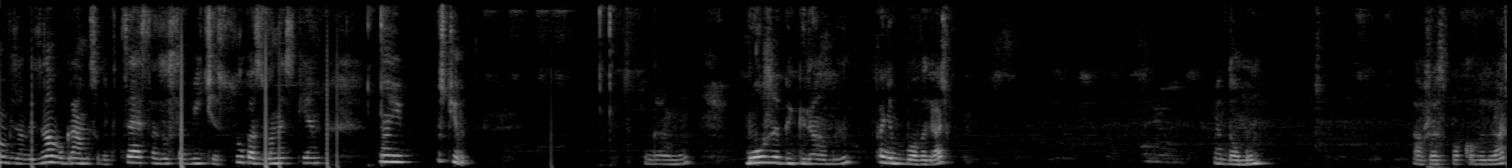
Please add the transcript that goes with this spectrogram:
Siema widzowie, znowu gramy sobie w CESa, zostawicie suba z dzwoneczkiem. No i lecimy. Gramy. Może wygramy. Fajnie by było wygrać. Wiadomo. Zawsze spoko wygrać.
